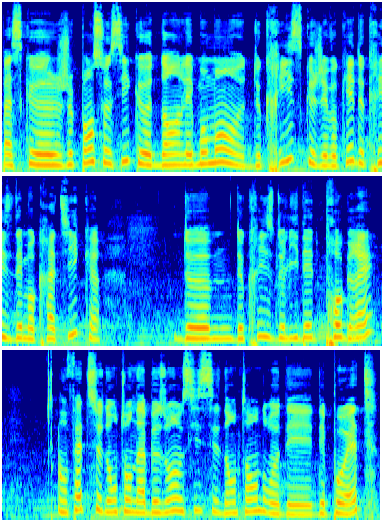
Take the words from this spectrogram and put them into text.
Parce que je pense aussi que dans les moments de crise que j'évoquais, de crise démocratique, de, crise de l'idée de progrès, en fait, ce dont on a besoin aussi, c'est d'entendre des, poètes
